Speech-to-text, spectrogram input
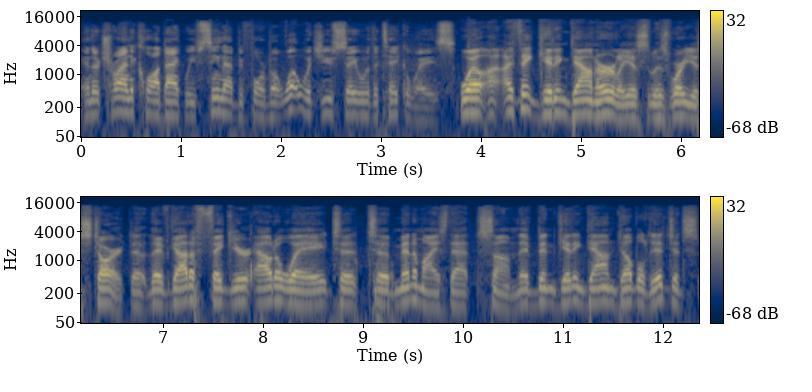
and they're trying to claw back. We've seen that before. But what would you say were the takeaways? Well, I think getting down early is, is where you start. Uh, they've got to figure out a way to, to minimize that some. They've been getting down double digits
